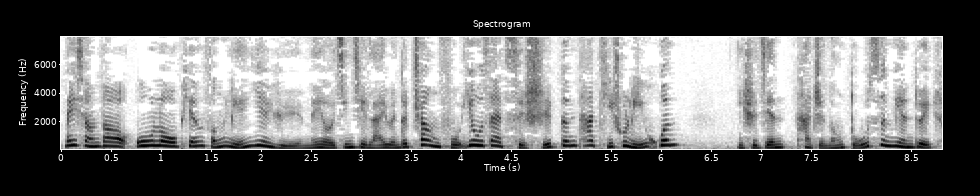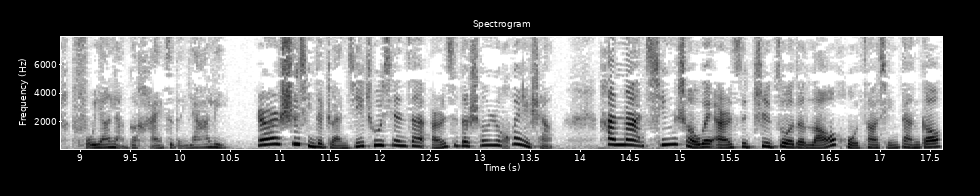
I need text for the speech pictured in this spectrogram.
没想到屋漏偏逢连夜雨，没有经济来源的丈夫又在此时跟她提出离婚，一时间她只能独自面对抚养两个孩子的压力。然而，事情的转机出现在儿子的生日会上。汉娜亲手为儿子制作的老虎造型蛋糕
